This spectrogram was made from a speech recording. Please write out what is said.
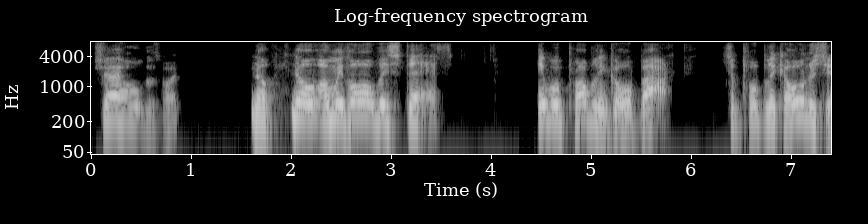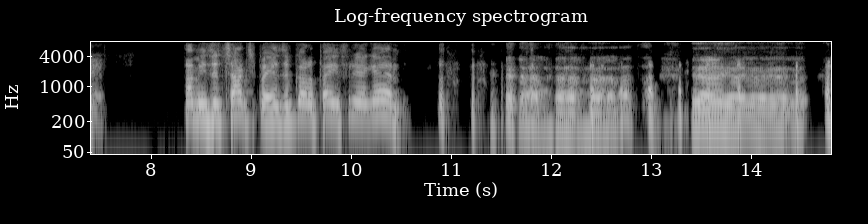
shareholders, right? No, no, and with all this debt, it will probably go back to public ownership. That means the taxpayers have got to pay for it again. yeah, yeah, yeah, yeah.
